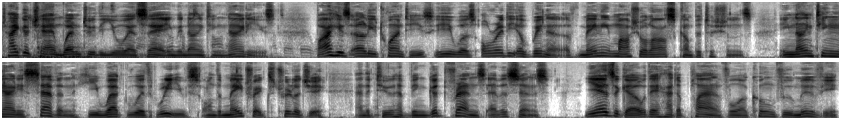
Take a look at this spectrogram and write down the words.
Tiger Chen went to the USA in the 1990s. By his early 20s, he was already a winner of many martial arts competitions. In 1997, he worked with Reeves on the Matrix trilogy, and the two have been good friends ever since. Years ago, they had a plan for a kung fu movie,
